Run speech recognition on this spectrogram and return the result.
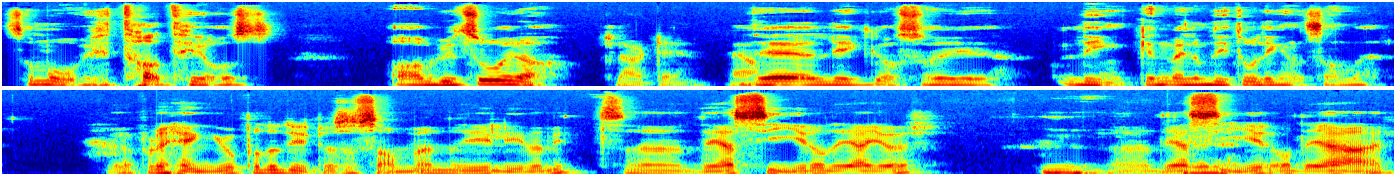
så må vi ta til oss av Guds ord. Klart det. Ja. Det ligger også i linken mellom de to lignelsene der. Ja, For det henger jo på det dypeste sammen i livet mitt. eh, Det jeg sier og det jeg gjør. Mm. Eh, Det jeg sier og det jeg er.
